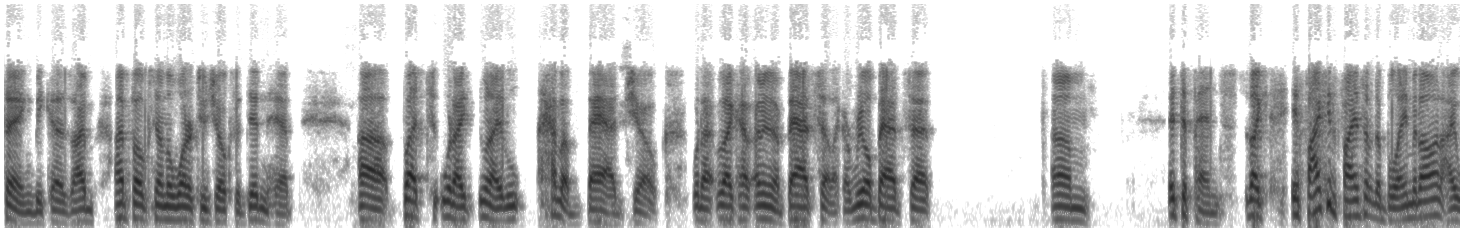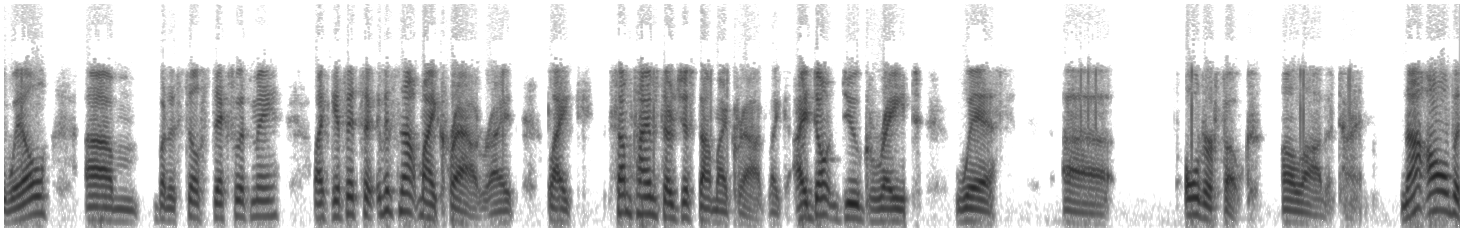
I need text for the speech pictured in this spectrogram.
thing because I'm I'm focusing on the one or two jokes that didn't hit. Uh, but when I when I have a bad joke, when I like I mean a bad set, like a real bad set, um, it depends. Like if I can find something to blame it on, I will. Um, but it still sticks with me. Like if it's a, if it's not my crowd, right? Like sometimes they're just not my crowd. Like I don't do great with uh older folk a lot of the time. not all the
